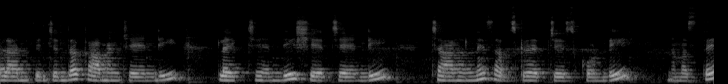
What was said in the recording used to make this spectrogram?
ఎలా అనిపించిందో కామెంట్ చేయండి లైక్ చేయండి షేర్ చేయండి ఛానల్ని సబ్స్క్రైబ్ చేసుకోండి. నమస్తే.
